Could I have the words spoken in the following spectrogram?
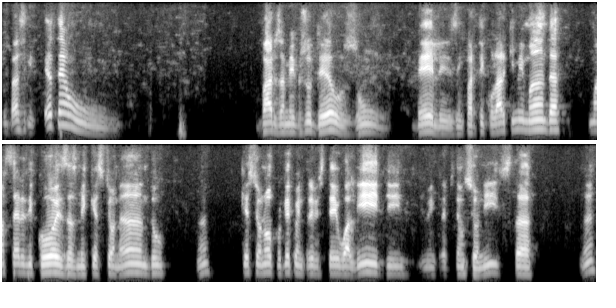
então é eu tenho um... vários amigos judeus, um deles em particular, que me manda uma série de coisas me questionando, né? questionou por que, eu entrevistei o Alid, não entrevistei um sionista, né?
